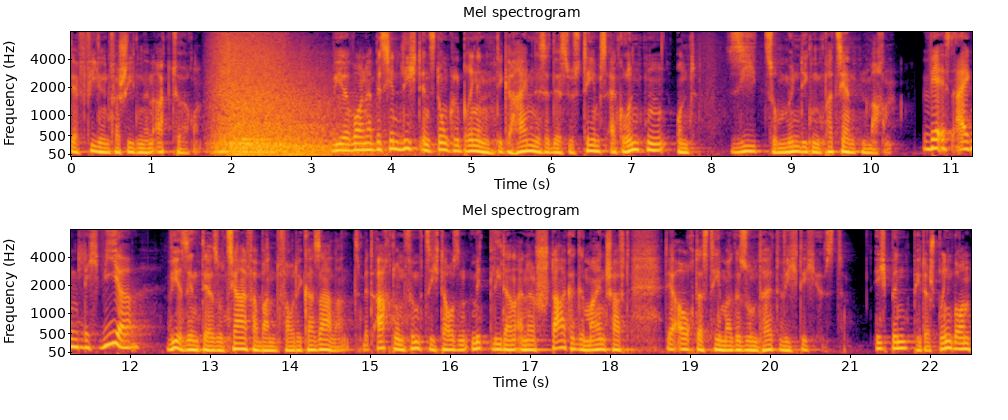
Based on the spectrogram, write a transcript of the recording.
der vielen verschiedenen Akteure. Wir wollen ein bisschen Licht ins Dunkel bringen, die Geheimnisse des Systems ergründen und Sie zum mündigen Patienten machen. Wer ist eigentlich wir? Wir sind der Sozialverband VDK Saarland mit 58.000 Mitgliedern eine starke Gemeinschaft, der auch das Thema Gesundheit wichtig ist. Ich bin Peter Springborn,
